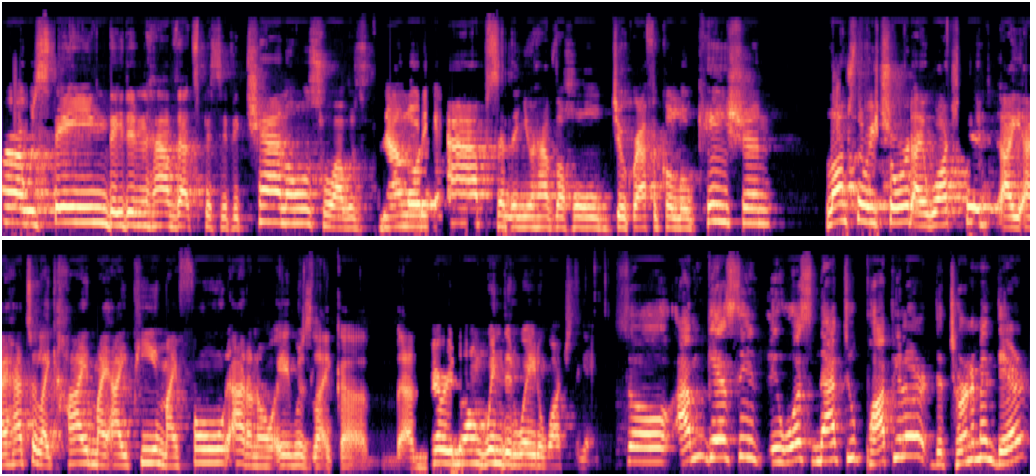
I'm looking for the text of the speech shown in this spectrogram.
where I was staying, they didn't have that specific channel. So I was downloading apps and then you have the whole geographical location. Long story short, I watched it. I, I had to like hide my IP in my phone. I don't know. It was like a, a very long winded way to watch the game. So I'm guessing it was not too popular, the tournament there?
